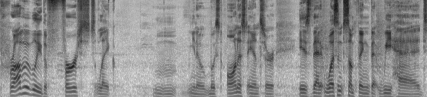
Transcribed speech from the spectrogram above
probably the first like mm, you know most honest answer is that it wasn't something that we had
